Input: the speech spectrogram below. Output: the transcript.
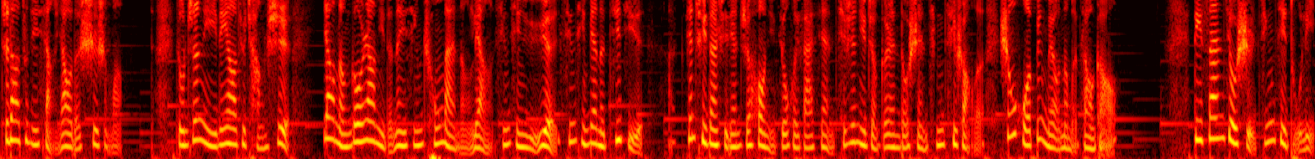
知道自己想要的是什么。总之，你一定要去尝试，要能够让你的内心充满能量，心情愉悦，心情变得积极啊！坚持一段时间之后，你就会发现，其实你整个人都神清气爽了，生活并没有那么糟糕。第三就是经济独立。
